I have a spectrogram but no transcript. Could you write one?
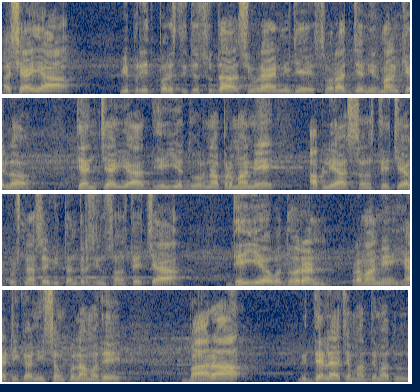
अशा या विपरीत परिस्थितीतसुद्धा शिवरायांनी जे स्वराज्य निर्माण केलं त्यांच्या या ध्येय धोरणाप्रमाणे आपल्या संस्थेच्या कृष्णासयोगी तंत्रशिक्षण संस्थेच्या ध्येय व धोरणप्रमाणे ह्या ठिकाणी संकुलामध्ये बारा विद्यालयाच्या माध्यमातून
